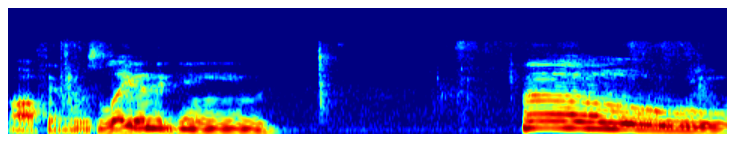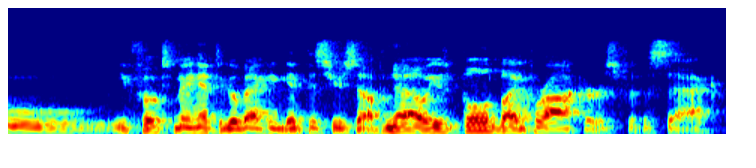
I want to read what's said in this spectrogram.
off him? It was late in the game. Oh, you folks may have to go back and get this yourself. No, he was bulled by Brockers for the sack.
